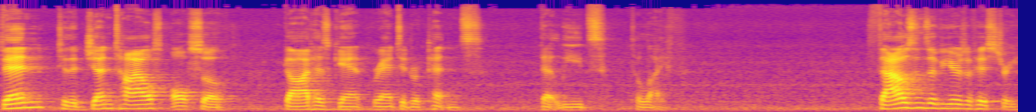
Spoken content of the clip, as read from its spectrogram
Then to the Gentiles also God has granted repentance that leads to life. Thousands of years of history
